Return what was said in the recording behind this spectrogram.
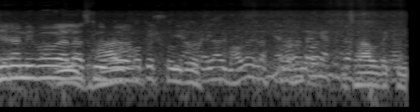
জিরা নিব এলাচ নিব। কত সুন্দর। ঝাল দেখুন।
